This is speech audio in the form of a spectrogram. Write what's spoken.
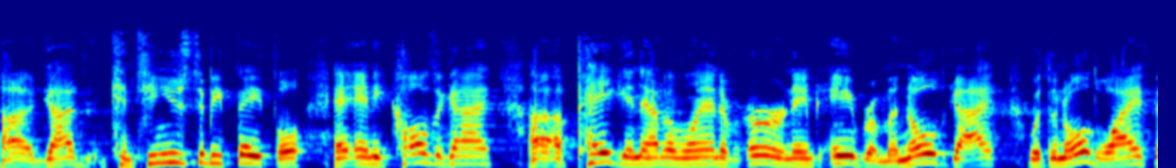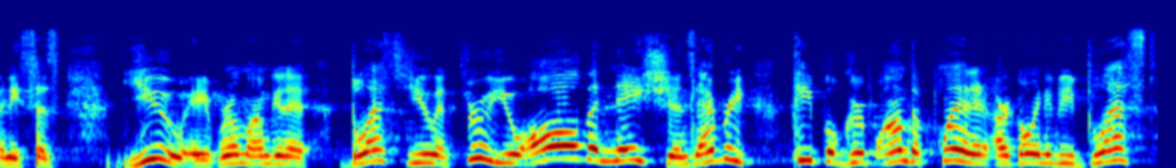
uh, God continues to be faithful, and, and he calls a guy, uh, a pagan out of the land of Ur named Abram, an old guy with an old wife, and he says, You, Abram, I'm going to bless you, and through you, all the nations, every people group on the planet are going to be blessed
